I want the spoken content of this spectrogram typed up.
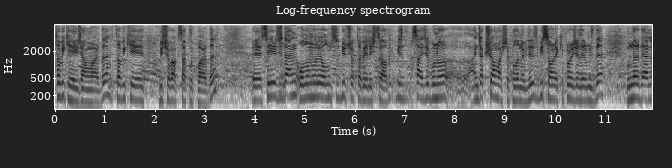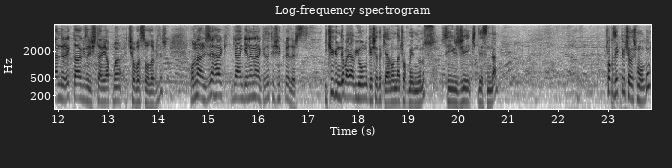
tabii ki heyecan vardı. Tabii ki birçok aksaklık vardı. Ee, seyirciden olumlu ve olumsuz birçok tabii eleştiri aldık. Biz sadece bunu e, ancak şu amaçla kullanabiliriz. Bir sonraki projelerimizde bunları değerlendirerek daha güzel işler yapma çabası olabilir. Onun haricinde her, yani gelen herkese teşekkür ederiz. İki günde bayağı bir yoğunluk yaşadık yani ondan çok memnunuz seyirci kitlesinden. Çok zevkli bir çalışma oldu.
